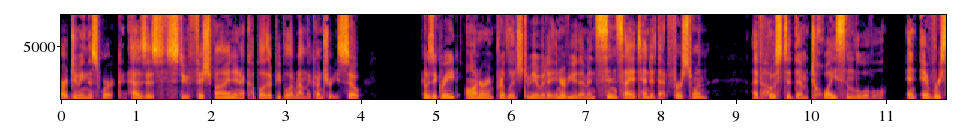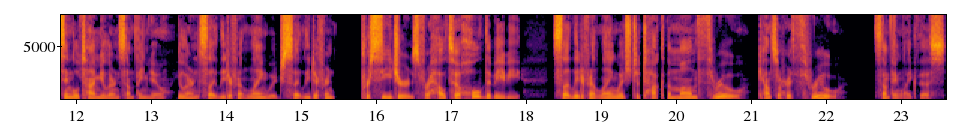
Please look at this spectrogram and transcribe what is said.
are doing this work, as is Stu Fishbein and a couple other people around the country. So it was a great honor and privilege to be able to interview them. And since I attended that first one, I've hosted them twice in Louisville. And every single time you learn something new, you learn slightly different language, slightly different procedures for how to hold the baby, slightly different language to talk the mom through, counsel her through something like this.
